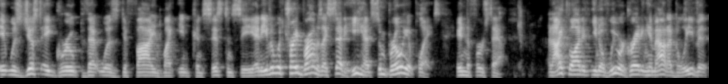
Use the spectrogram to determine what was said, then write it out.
it was just a group that was defined by inconsistency. And even with Tre Brown, as I said, he had some brilliant plays in the first half. And I thought if you know if we were grading him out, I believe at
